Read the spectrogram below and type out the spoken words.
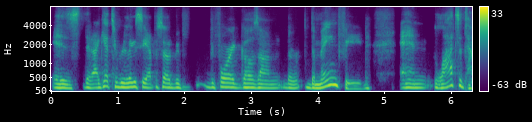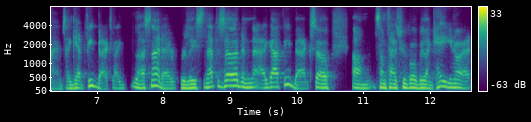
is that I get to release the episode be- before it goes on the the main feed, and lots of times I get feedback. Like last night, I released an episode and I got feedback. So um, sometimes people will be like, "Hey, you know, at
